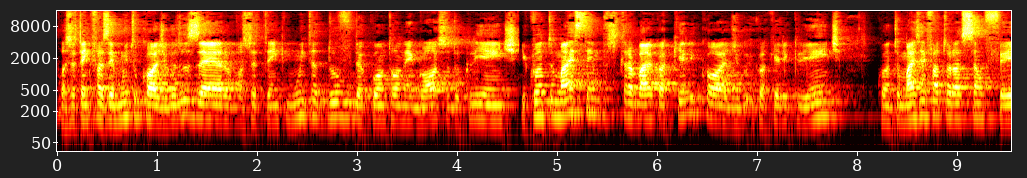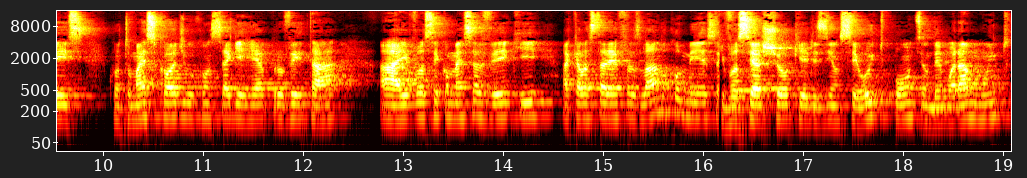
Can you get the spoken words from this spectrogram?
você tem que fazer muito código do zero, você tem muita dúvida quanto ao negócio do cliente. E quanto mais tempo você trabalha com aquele código e com aquele cliente, quanto mais refatoração fez, quanto mais código consegue reaproveitar, aí você começa a ver que aquelas tarefas lá no começo, que você achou que eles iam ser oito pontos, iam demorar muito,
